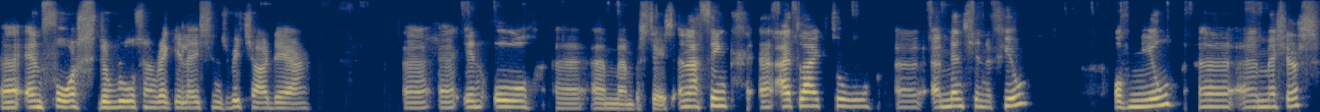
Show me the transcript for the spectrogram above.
uh, enforce the rules and regulations which are there Uh, uh, in all uh, member states. And I think I'd like to mention a few of new uh, uh, measures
